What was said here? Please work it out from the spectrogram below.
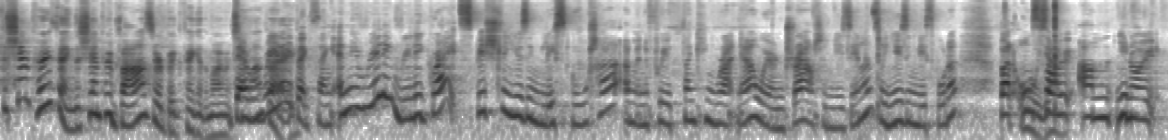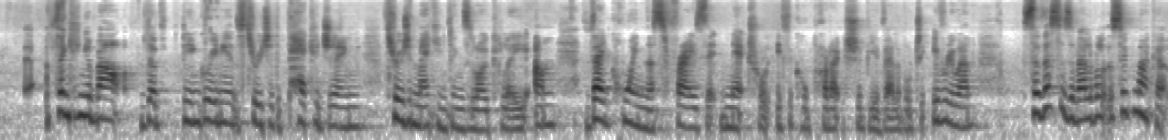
The shampoo thing, the shampoo bars are a big thing at the moment too, They're a aren't really they? big thing, and they're really, really great, especially using less water. I mean, if we're thinking right now, we're in drought in New Zealand, so using less water, but also, Oh, yeah. um, you know, thinking about the, the ingredients through to the packaging, through to making things locally. Um, they coined this phrase that natural, ethical products should be available to everyone. So this is available at the supermarket.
